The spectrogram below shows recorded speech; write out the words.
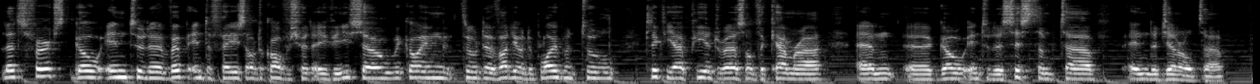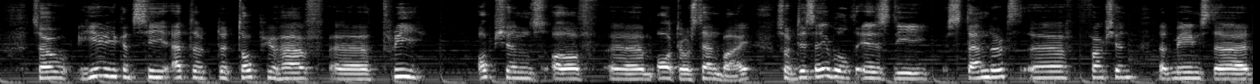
let's first go into the web interface of the ConferenceSHOT AV. So we're going through the Vaddio Deployment Tool, click the IP address of the camera and uh, go into the system tab in the general tab. So here you can see at the, the top you have uh, three options of um, auto standby. So disabled is the standard uh, function. That means that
